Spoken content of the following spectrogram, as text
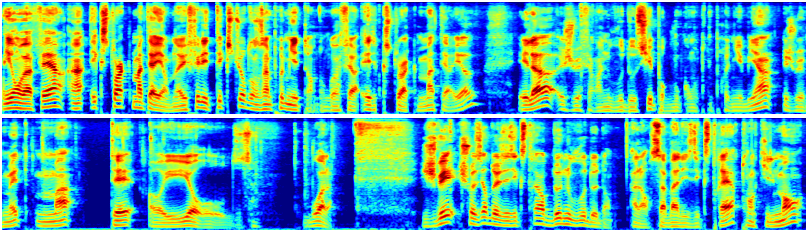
et on va faire un extract material on avait fait les textures dans un premier temps. Donc on va faire extract material et là je vais faire un nouveau dossier pour que vous compreniez bien. Je vais mettre materials voilà je vais choisir de les extraire de nouveau dedans. Alors ça va les extraire tranquillement,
